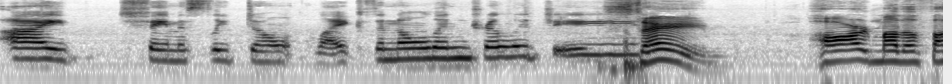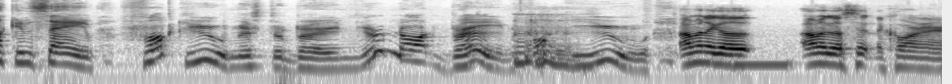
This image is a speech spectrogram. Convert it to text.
I famously don't like the Nolan trilogy. same hard motherfucking same fuck you Mr. Bane you're not Bane fuck you I'm gonna go. I'm gonna go sit in the corner.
